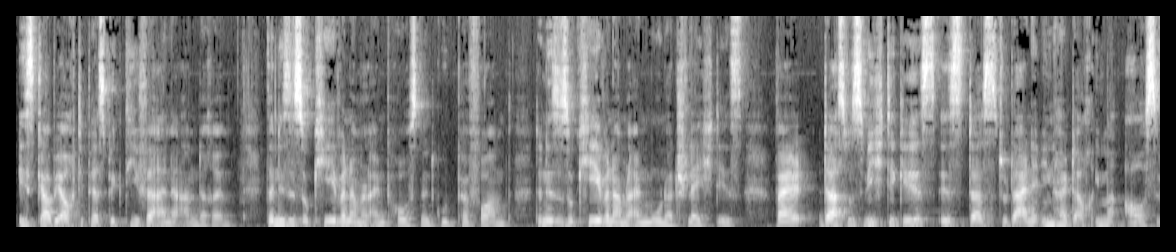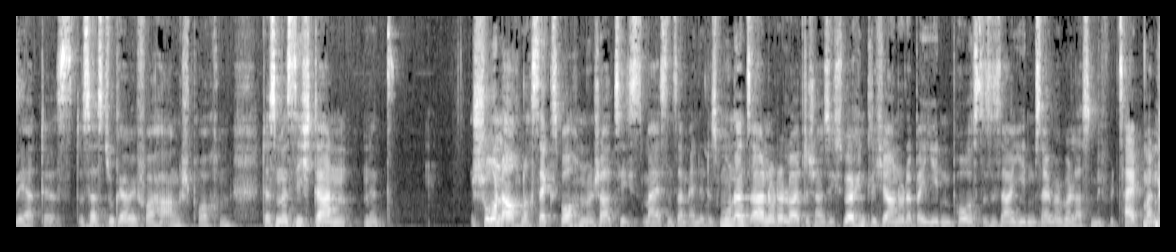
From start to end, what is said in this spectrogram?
ist, glaube ich, auch die Perspektive eine andere. Dann ist es okay, wenn einmal ein Post nicht gut performt. Dann ist es okay, wenn einmal ein Monat schlecht ist. Weil das, was wichtig ist, ist, dass du deine Inhalte auch immer auswertest. Das hast du, glaube ich, vorher angesprochen. Dass man sich dann nicht schon auch nach sechs Wochen, man schaut sich meistens am Ende des Monats an oder Leute schauen sich wöchentlich an oder bei jedem Post, das ist auch jedem selber überlassen, wie viel Zeit man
